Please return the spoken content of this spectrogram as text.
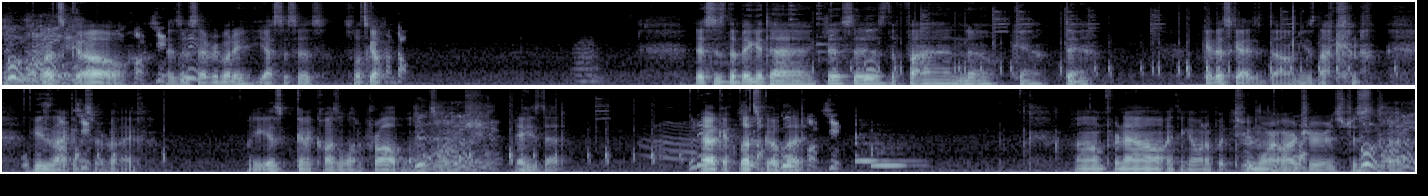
Let's go. Is this everybody? Yes, this is. So let's go. This is the big attack. This is the final countdown. Okay, this guy's dumb. He's not gonna. He's not gonna survive. But he is gonna cause a lot of problems. Which, yeah, he's dead. Okay, let's go, bud. Um, for now, I think I want to put two hmm. more archers. Just, uh,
